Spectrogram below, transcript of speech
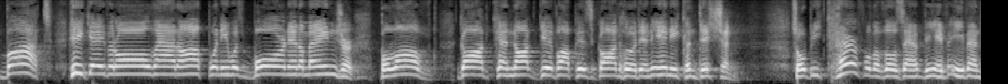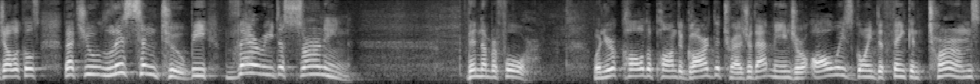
but he gave it all that up when he was born in a manger. Beloved, God cannot give up his godhood in any condition. So be careful of those evangelicals that you listen to. Be very discerning. Then, number four, when you're called upon to guard the treasure, that means you're always going to think in terms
